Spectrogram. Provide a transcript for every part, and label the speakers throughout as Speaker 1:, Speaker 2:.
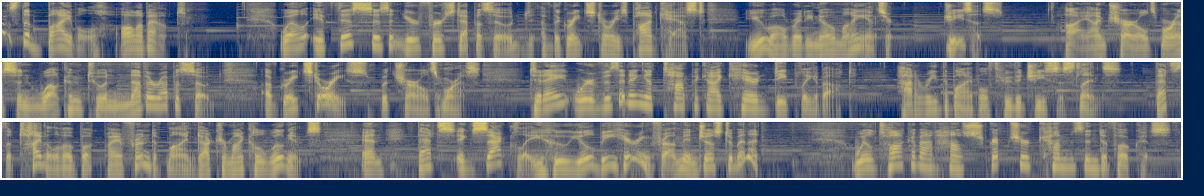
Speaker 1: what is the Bible all about? Well, if this isn't your first episode of the Great Stories podcast, you already know my answer Jesus. Hi, I'm Charles Morris, and welcome to another episode of Great Stories with Charles Morris. Today, we're visiting a topic I care deeply about how to read the Bible through the Jesus lens. That's the title of a book by a friend of mine, Dr. Michael Williams. And that's exactly who you'll be hearing from in just a minute. We'll talk about how Scripture comes into focus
